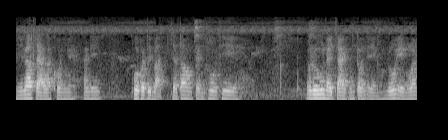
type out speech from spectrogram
นี่แล้วแต่ละคนไงอันนี้ผู้ปฏิบัติจะต้องเป็นผู้ที่รู้ในใจของตนเอง รู้เองว่า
